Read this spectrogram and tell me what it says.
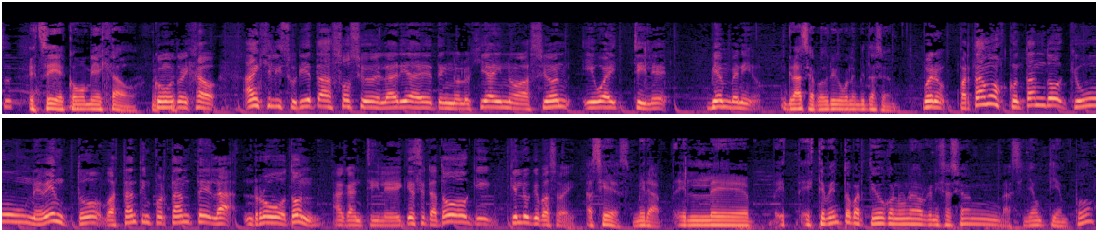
Sí, es como mi ahijado. Como tu ahijado. Ángel Isurieta, socio del área de tecnología e innovación EY Chile. Bienvenido. Gracias, Rodrigo, por la invitación. Bueno, partamos contando que hubo un evento bastante importante, la Robotón, acá en Chile. ¿De qué se trató? ¿Qué, qué es lo que pasó ahí? Así es. Mira, el, eh, este evento partió con una organización hace ya un tiempo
